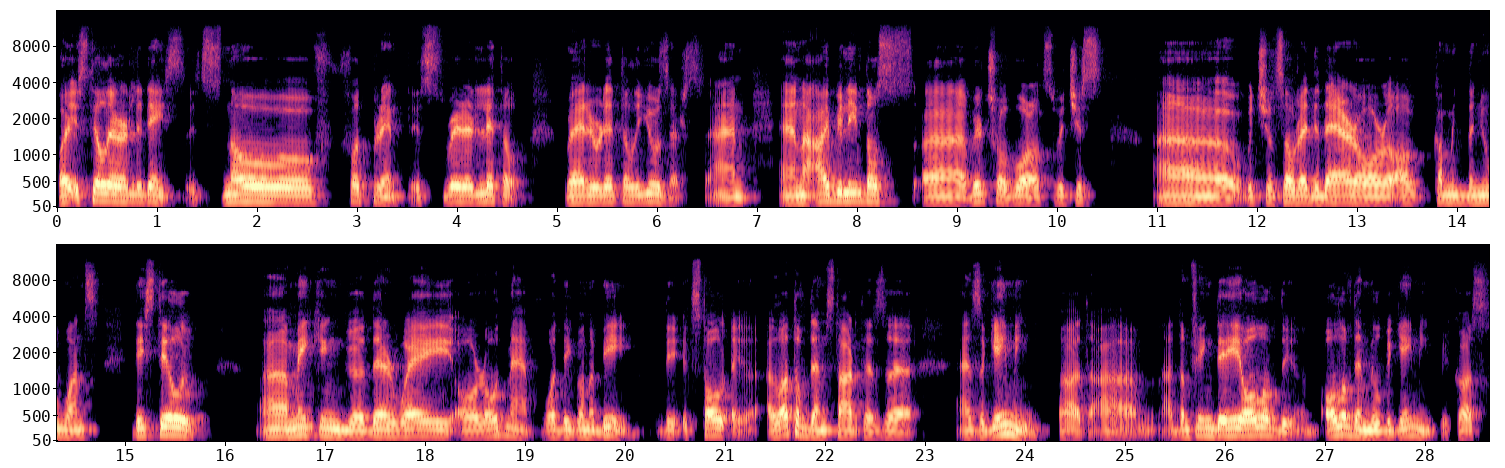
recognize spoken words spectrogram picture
but it's still early days it's no footprint it's very little very little users. And, and I believe those uh, virtual worlds, which is uh, which is already there or, or, coming the new ones, they still uh, making uh, their way or roadmap what they're gonna be. They, it's all, a lot of them start as a as a gaming, but um, I don't think they all of the all of them will be gaming because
